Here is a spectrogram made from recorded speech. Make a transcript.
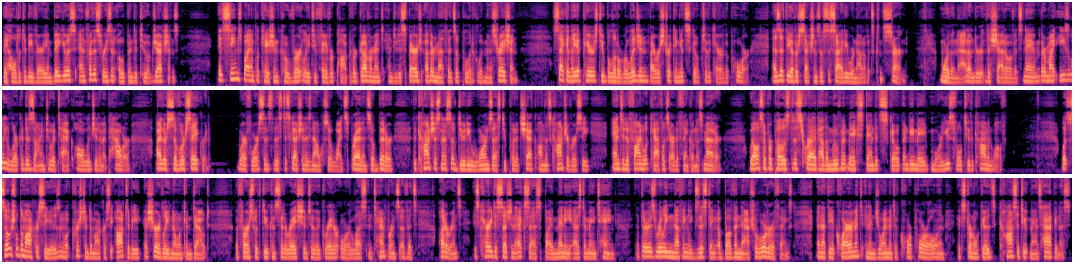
They hold it to be very ambiguous and for this reason open to two objections. It seems by implication covertly to favor popular government and to disparage other methods of political administration. Secondly, it appears to belittle religion by restricting its scope to the care of the poor, as if the other sections of society were not of its concern. More than that, under the shadow of its name, there might easily lurk a design to attack all legitimate power, either civil or sacred, Wherefore, since this discussion is now so widespread and so bitter, the consciousness of duty warns us to put a check on this controversy and to define what Catholics are to think on this matter. We also propose to describe how the movement may extend its scope and be made more useful to the Commonwealth. What social democracy is and what Christian democracy ought to be, assuredly no one can doubt. The first, with due consideration to the greater or less intemperance of its utterance, is carried to such an excess by many as to maintain that there is really nothing existing above the natural order of things, and that the acquirement and enjoyment of corporal and external goods constitute man's happiness.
